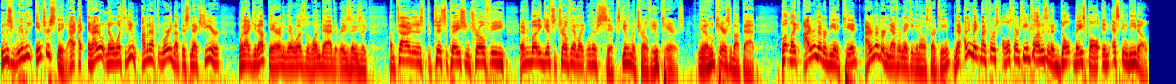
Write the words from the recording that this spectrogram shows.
it was really interesting. I, I and I don't know what to do. I'm gonna have to worry about this next year when I get up there. I mean, there was the one dad that raised his hand. He's like, I'm tired of this participation trophy. Everybody gets a trophy. I'm like, well, they're six. Give them a trophy. Who cares? You know, who cares about that? But like, I remember being a kid. I remember never making an All Star team. I didn't make my first All Star team till I was in adult baseball in Escondido.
